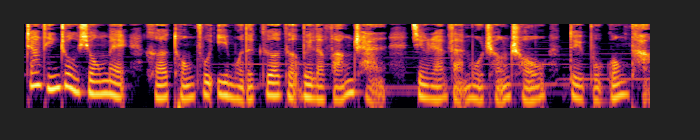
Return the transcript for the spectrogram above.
张廷仲兄妹和同父异母的哥哥为了房产，竟然反目成仇，对簿公堂。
